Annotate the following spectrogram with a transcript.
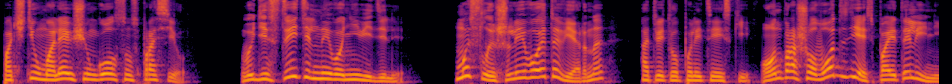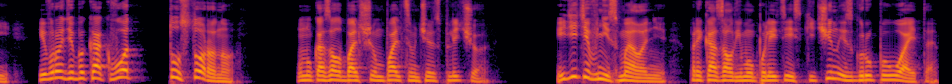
почти умоляющим голосом спросил. «Вы действительно его не видели?» «Мы слышали его, это верно. — ответил полицейский. «Он прошел вот здесь, по этой линии, и вроде бы как вот ту сторону». Он указал большим пальцем через плечо. «Идите вниз, Мелани», — приказал ему полицейский чин из группы Уайта.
